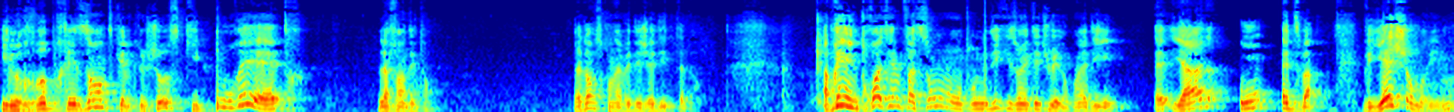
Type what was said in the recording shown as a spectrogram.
Il représente quelque chose qui pourrait être la fin des temps. D'accord Ce qu'on avait déjà dit tout à l'heure. Après, il y a une troisième façon dont on nous dit qu'ils ont été tués. Donc on a dit eh, Yad ou Etzba. V'yesh omrim,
